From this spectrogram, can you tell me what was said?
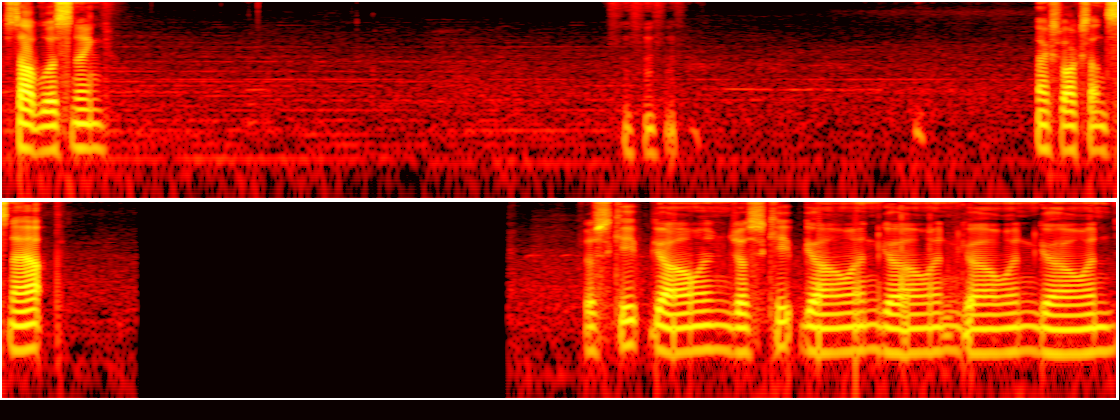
Stop listening. Xbox on Snap. Just keep going, just keep going, going, going, going.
